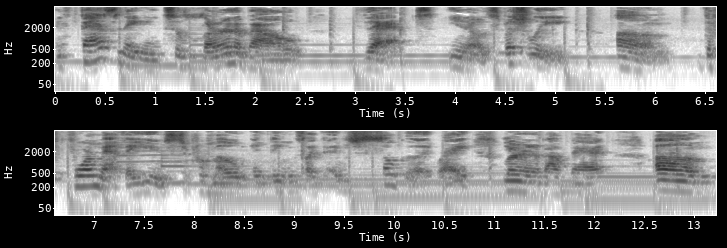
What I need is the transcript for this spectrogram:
and fascinating to learn about that, you know, especially um, the format they used to promote and things like that. It was just so good, right? Learning about that. Um,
